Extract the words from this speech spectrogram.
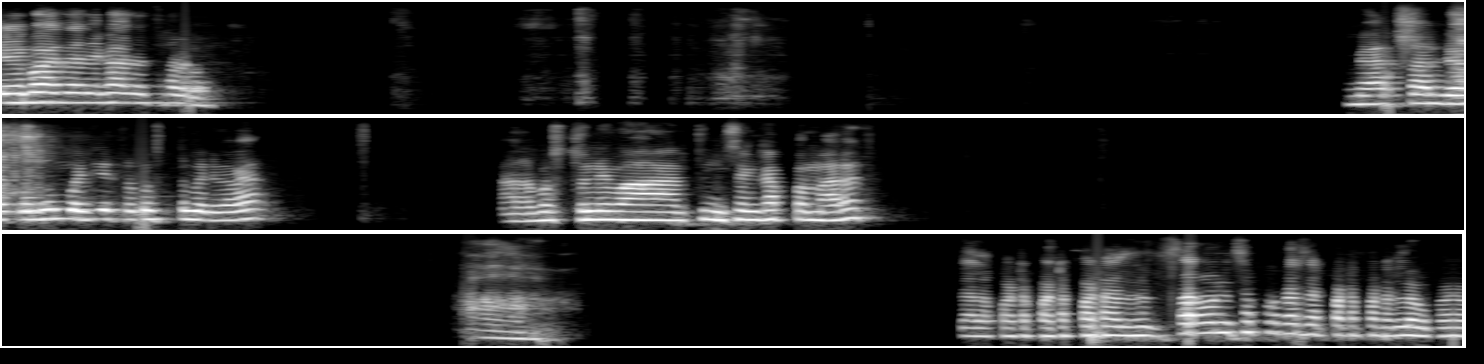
ते बघा, त्याने मी आता मध्ये येतो वस्तू मध्ये बघा आता वस्तू निवांत तुमच्या गप्पा मारत चला पटापटा पटा सर्वांनी सपोर्ट करायचा पटापटा लवकर.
